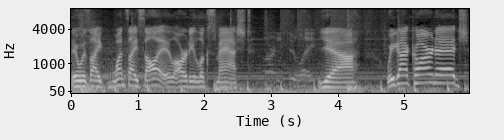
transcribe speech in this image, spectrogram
It was like once I saw it, it already looked smashed. Already too late. Yeah. We got carnage.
